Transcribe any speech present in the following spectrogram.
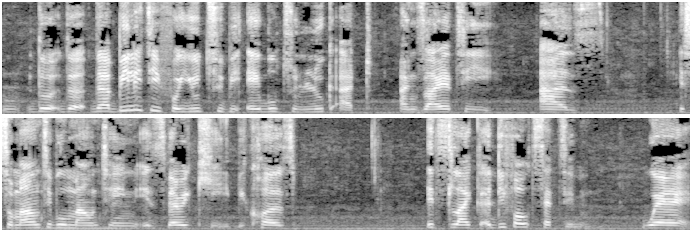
the, the the ability for you to be able to look at anxiety as a surmountable mountain is very key because it's like a default setting where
